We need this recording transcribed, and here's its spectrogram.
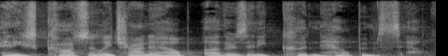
and he's constantly trying to help others, and he couldn't help himself.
